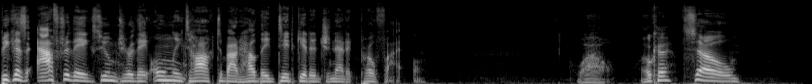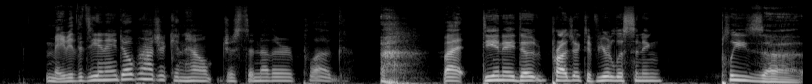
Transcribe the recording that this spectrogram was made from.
because after they exhumed her, they only talked about how they did get a genetic profile. Wow. Okay. So maybe the DNA Doe Project can help. Just another plug. But DNA Do- project. If you're listening, please uh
